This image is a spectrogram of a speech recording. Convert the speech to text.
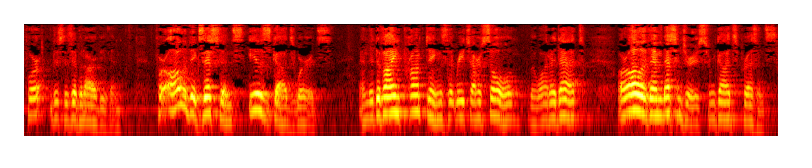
For this is Ibn Arabi then. For all of existence is God's words, and the divine promptings that reach our soul, the waradat, are all of them messengers from God's presence.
